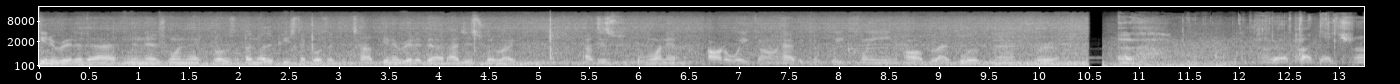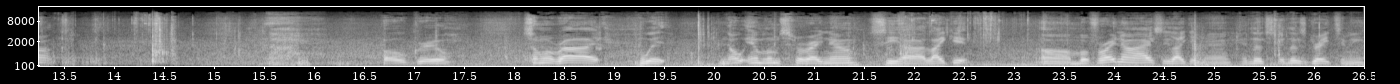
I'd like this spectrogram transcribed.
getting rid of that. And then there's one that goes, another piece that goes at the top, getting rid of that. I just feel like I just want it all the way gone, have a complete clean, all black look, man, for real. Ugh. I gotta pop that trunk. Old grill. So I'm gonna ride with no emblems for right now. See how I like it. Um, but for right now, I actually like it, man. It looks it looks great to me.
